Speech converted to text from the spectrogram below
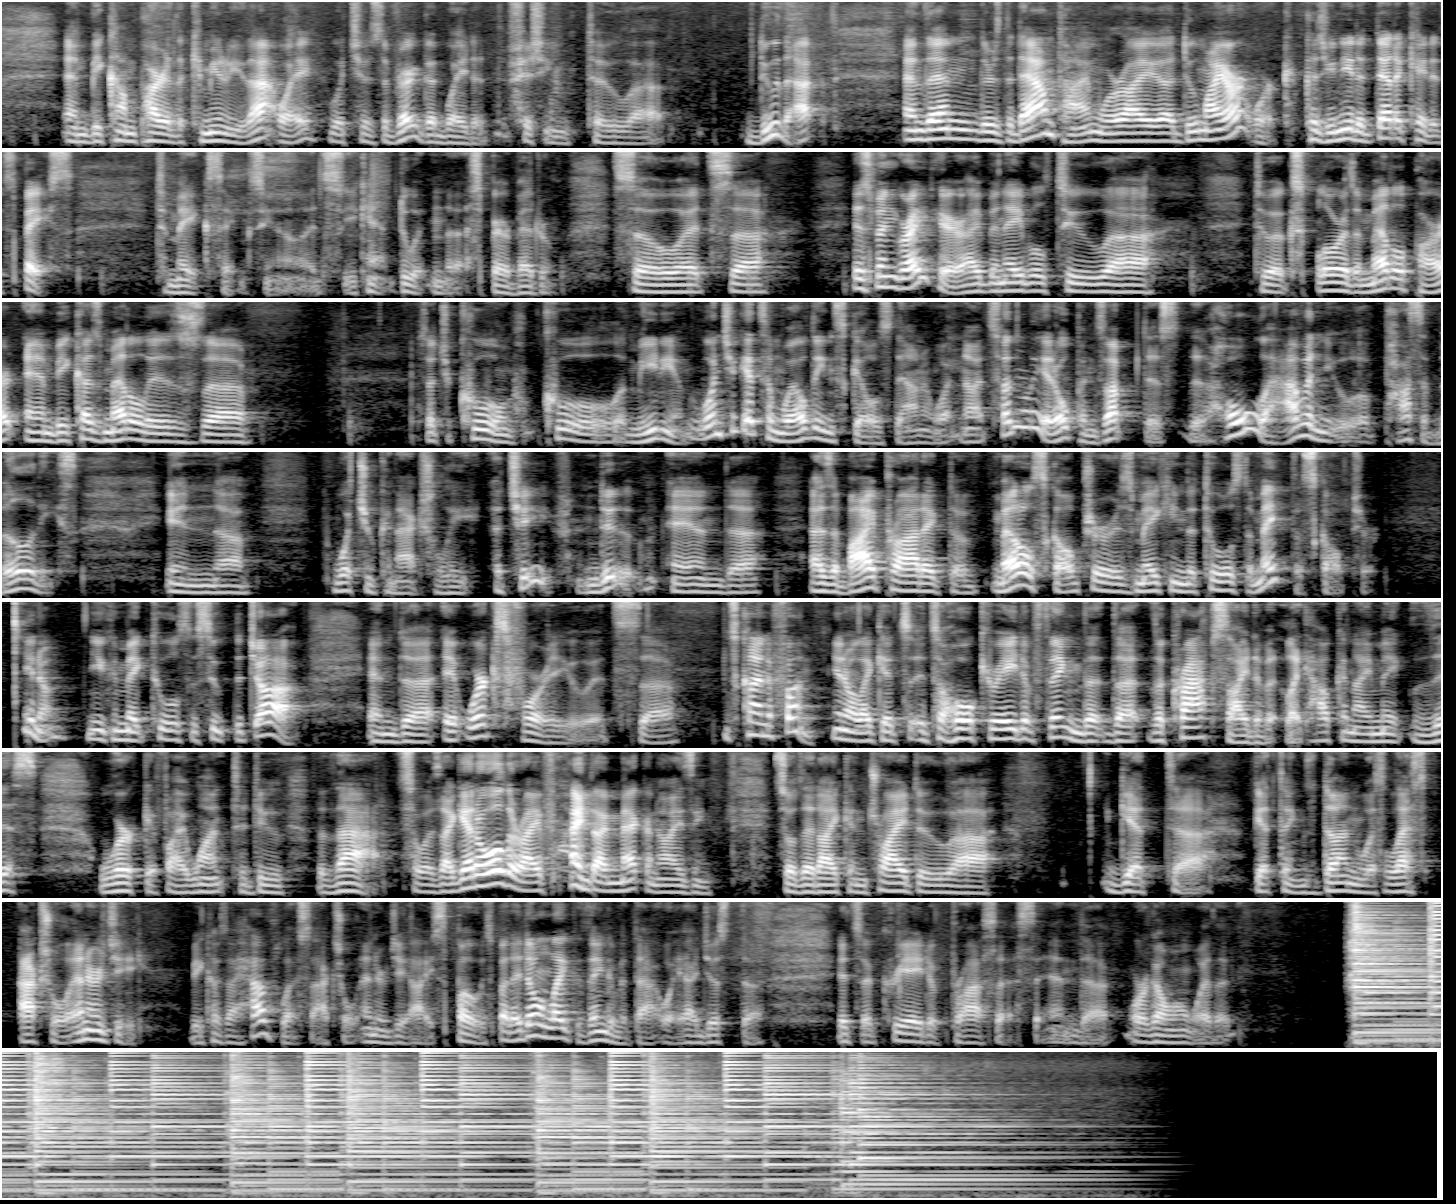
and become part of the community that way, which is a very good way to fishing to uh, do that. And then there's the downtime where I uh, do my artwork because you need a dedicated space to make things. You know, it's you can't do it in the spare bedroom. So it's uh, it's been great here. I've been able to uh, to explore the metal part, and because metal is uh, such a cool cool medium, once you get some welding skills down and whatnot, suddenly it opens up this the whole avenue of possibilities in uh, what you can actually achieve and do. And uh, as a byproduct of metal sculpture is making the tools to make the sculpture. You know, you can make tools to suit the job and uh, it works for you. It's uh, it's kind of fun, you know. Like it's it's a whole creative thing. The the the craft side of it. Like how can I make this work if I want to do that? So as I get older, I find I'm mechanizing, so that I can try to uh, get uh, get things done with less actual energy because I have less actual energy, I suppose. But I don't like to think of it that way. I just uh, it's a creative process, and uh, we're going with it.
